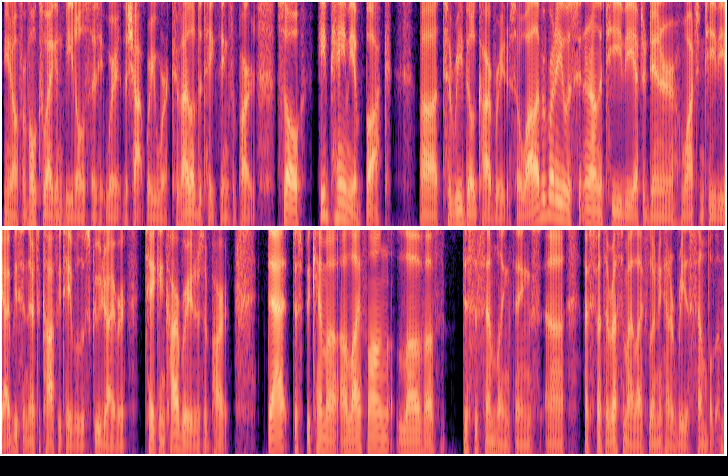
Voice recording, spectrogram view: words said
You know, for Volkswagen Beetles that he, where the shop where he worked, because I love to take things apart. So he'd pay me a buck uh, to rebuild carburetors. So while everybody was sitting around the TV after dinner watching TV, I'd be sitting there at the coffee table with a screwdriver taking carburetors apart. That just became a, a lifelong love of disassembling things. Uh, I've spent the rest of my life learning how to reassemble them.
